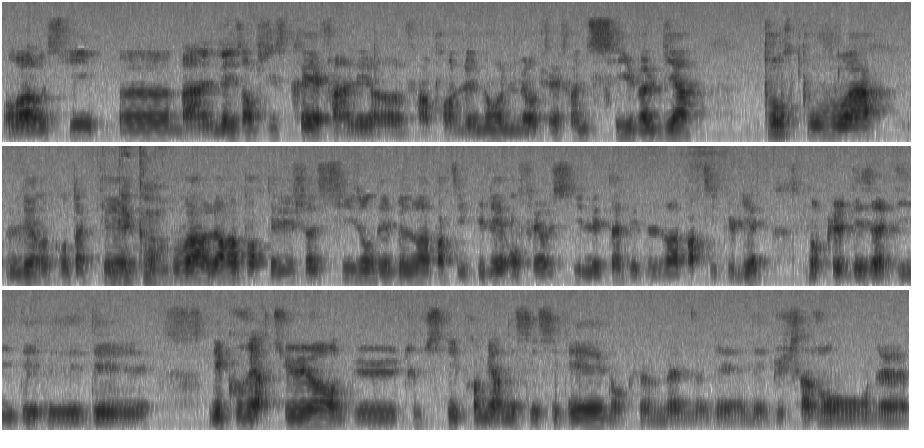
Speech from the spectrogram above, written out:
on va aussi euh, bah, les enregistrer, enfin, les, euh, enfin prendre le nom, le numéro de téléphone s'ils veulent bien, pour pouvoir les recontacter, pour pouvoir leur apporter des choses s'ils ont des besoins particuliers. On fait aussi l'état des besoins particuliers, donc euh, des habits, des, des, des couvertures, du, toutes les premières nécessités, donc euh, même des, des du savon, de,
